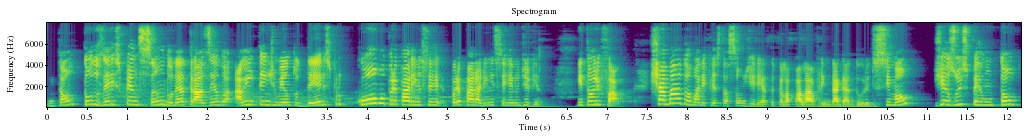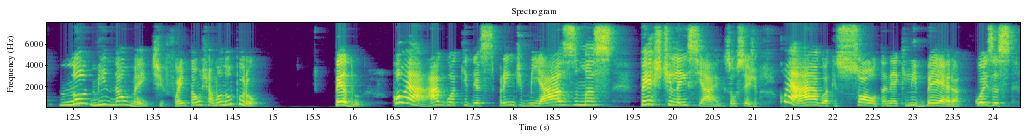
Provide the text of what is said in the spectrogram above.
Então, todos eles pensando, né, trazendo ao entendimento deles para como preparariam esse, preparariam esse reino divino. Então ele fala: chamado à manifestação direta pela palavra indagadora de Simão, Jesus perguntou nominalmente. Foi então chamando um por um. Pedro, qual é a água que desprende miasmas pestilenciais? Ou seja, qual é a água que solta, né, que libera coisas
